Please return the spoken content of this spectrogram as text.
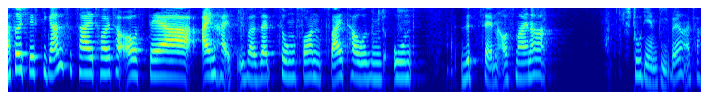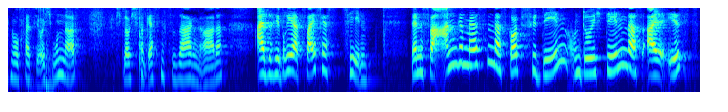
Achso, ich lese die ganze Zeit heute aus der Einheitsübersetzung von 2017 aus meiner Studienbibel. Einfach nur, falls ihr euch wundert. Ich glaube, ich vergessen zu sagen gerade. Also Hebräer 2, Vers 10. Denn es war angemessen, dass Gott für den und durch den das All ist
